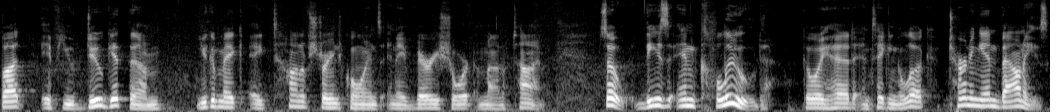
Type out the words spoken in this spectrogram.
but if you do get them, you can make a ton of strange coins in a very short amount of time. So these include, go ahead and taking a look, turning in bounties.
